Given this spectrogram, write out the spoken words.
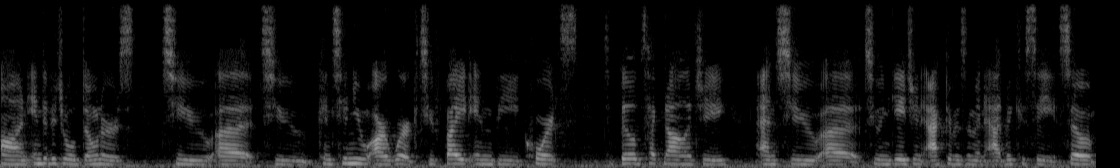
on individual donors to, uh, to continue our work, to fight in the courts, to build technology, and to, uh, to engage in activism and advocacy. So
